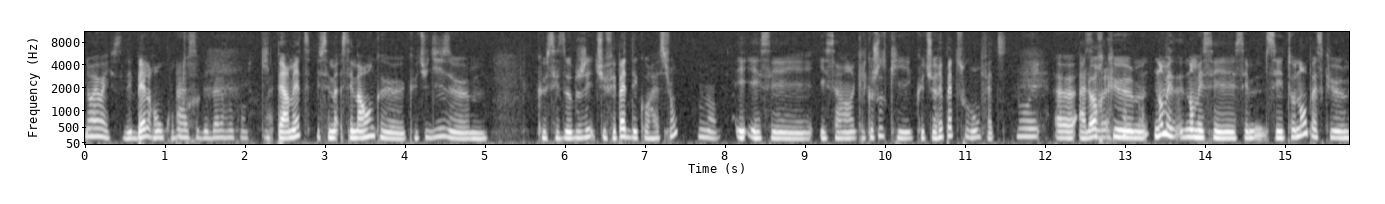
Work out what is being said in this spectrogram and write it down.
Ouais, ouais, c'est des belles rencontres. Ah, c'est des belles rencontres. Qui te permettent, et c'est marrant que, que, tu dises que ces objets, tu fais pas de décoration. Non. Et, et c'est quelque chose qui, que tu répètes souvent en fait. Oui. Euh, alors que non mais non mais c'est étonnant parce que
